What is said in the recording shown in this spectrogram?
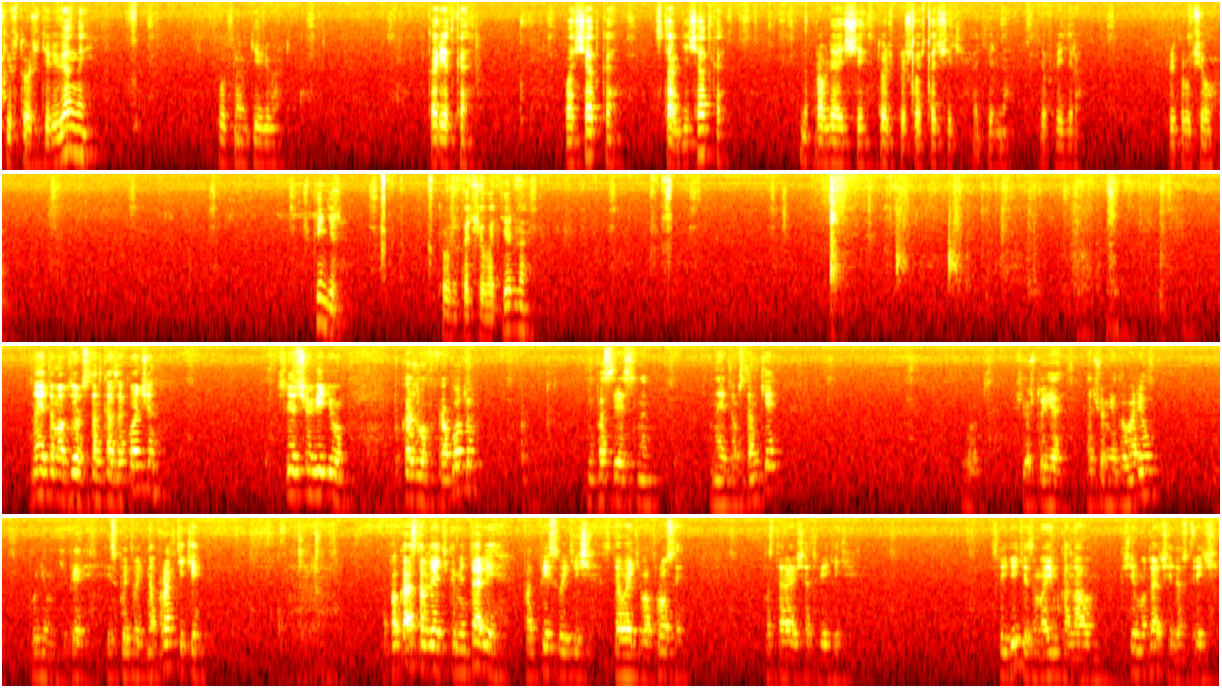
Шкив тоже деревянный, плотного дерева. Каретка, площадка, сталь десятка. Направляющие тоже пришлось точить отдельно для фрезера. Прикручивал. Шпиндель тоже точил отдельно. На этом обзор станка закончен. В следующем видео покажу работу непосредственно на этом станке. Вот. Все, что я, о чем я говорил, будем теперь испытывать на практике. А пока оставляйте комментарии, подписывайтесь, задавайте вопросы, постараюсь ответить. Следите за моим каналом. Всем удачи и до встречи.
